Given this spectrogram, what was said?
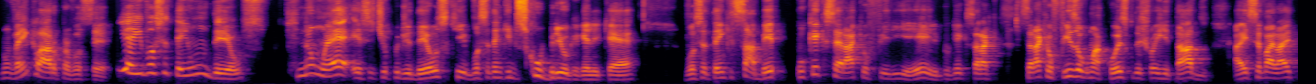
Não vem claro para você. E aí você tem um Deus que não é esse tipo de Deus que você tem que descobrir o que, que ele quer, você tem que saber por que, que será que eu feri ele, por que, que será que será que eu fiz alguma coisa que deixou irritado? Aí você vai lá e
